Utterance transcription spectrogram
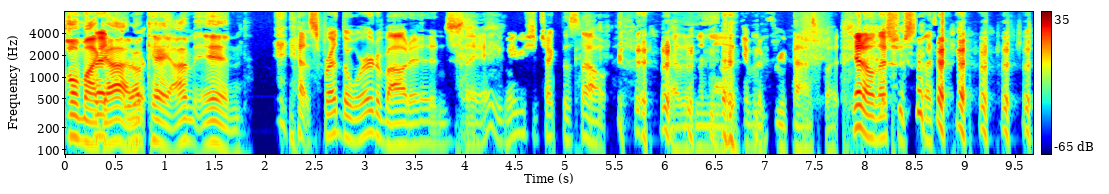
"Oh my god, okay, I'm in." yeah, spread the word about it and say, hey, maybe you should check this out, rather than uh, give it a free pass. But you know, that's just that's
